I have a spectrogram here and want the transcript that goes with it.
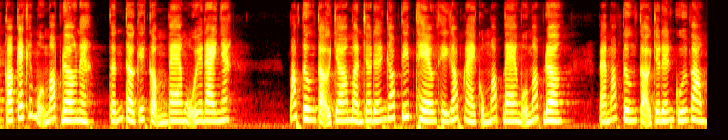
Ta có các cái mũi móc đơn nè, tính từ cái cụm 3 mũi ở đây nhé. Móc tương tự cho mình cho đến góc tiếp theo thì góc này cũng móc 3 mũi móc đơn và móc tương tự cho đến cuối vòng.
